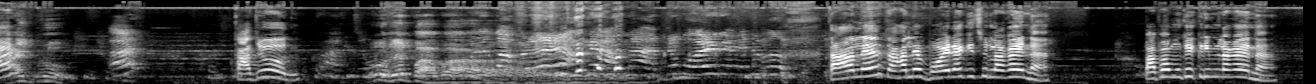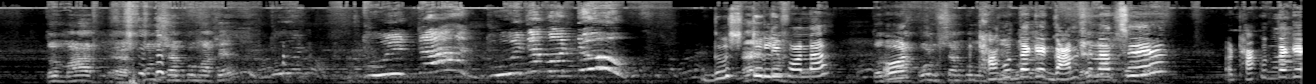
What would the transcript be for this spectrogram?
আর? কাজল। ওরে বাবা। তাহলে তাহলে বয়রা কিছু লাগায় না। পাপা মুখে ক্রিম লাগায় না? তোর মা কোন শ্যাম্পু মাখে? দুইটা দুইটা বন্ধু। দুষ্টু লিপনা। তোর ওর মা কোন শ্যাম্পু মাখে? ঠাকুরদাকে গান শোনাচ্ছে ও ঠাকুরদাকে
